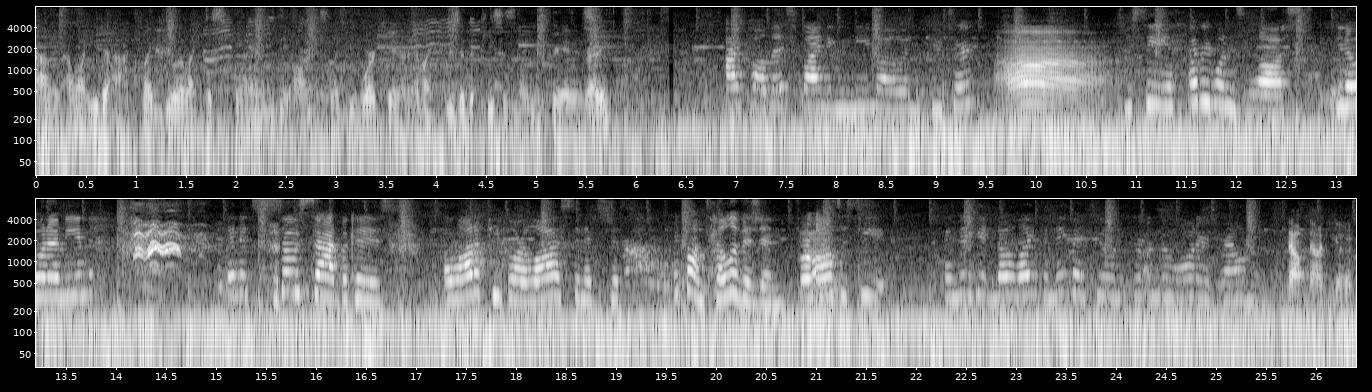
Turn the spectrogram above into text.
Allie, I want you to act like you are like displaying the art. So like you work here and like these are the pieces that you created. Ready? I call this finding Nemo in the future. Ah. You see, everyone's lost. You know what I mean? and it's so sad because a lot of people are lost and it's just, it's on television for mm-hmm. all to see. And they get no life and they might feel like they're underwater drowning. Now, now you gotta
